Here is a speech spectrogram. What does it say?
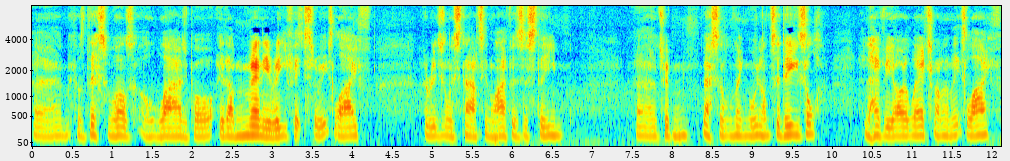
um, because this was a large boat. It had many refits through its life, originally starting life as a steam uh, driven vessel, then going on to diesel and heavy oil later on in its life.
